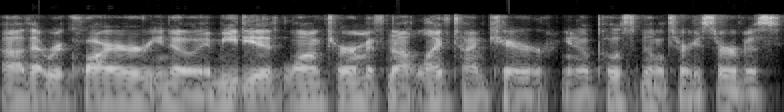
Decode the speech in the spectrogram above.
uh, that require you know immediate, long-term, if not lifetime care, you know, post-military service.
